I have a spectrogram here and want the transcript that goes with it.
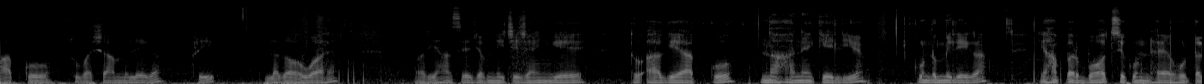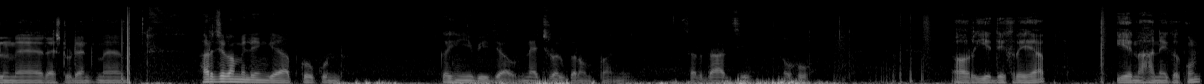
आपको सुबह शाम मिलेगा फ्री लगा हुआ है। और यहाँ से जब नीचे जाएँगे तो आगे आपको नहाने के लिए कुंड मिलेगा। यहाँ पर बहुत से कुंड है, होटल में, रेस्टोरेंट में, हर जगह मिलेंगे आपको कुंड। कहीं भी जाओ, नेचुरल गर्म पानी, सरदार जी, ओहो। और ये देख रहे हैं आप, ये नहाने का कुंड,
